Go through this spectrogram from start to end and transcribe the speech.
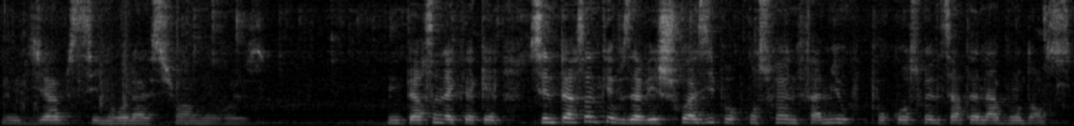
Le diable, c'est une relation amoureuse. Une personne avec laquelle... C'est une personne que vous avez choisie pour construire une famille ou pour construire une certaine abondance.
